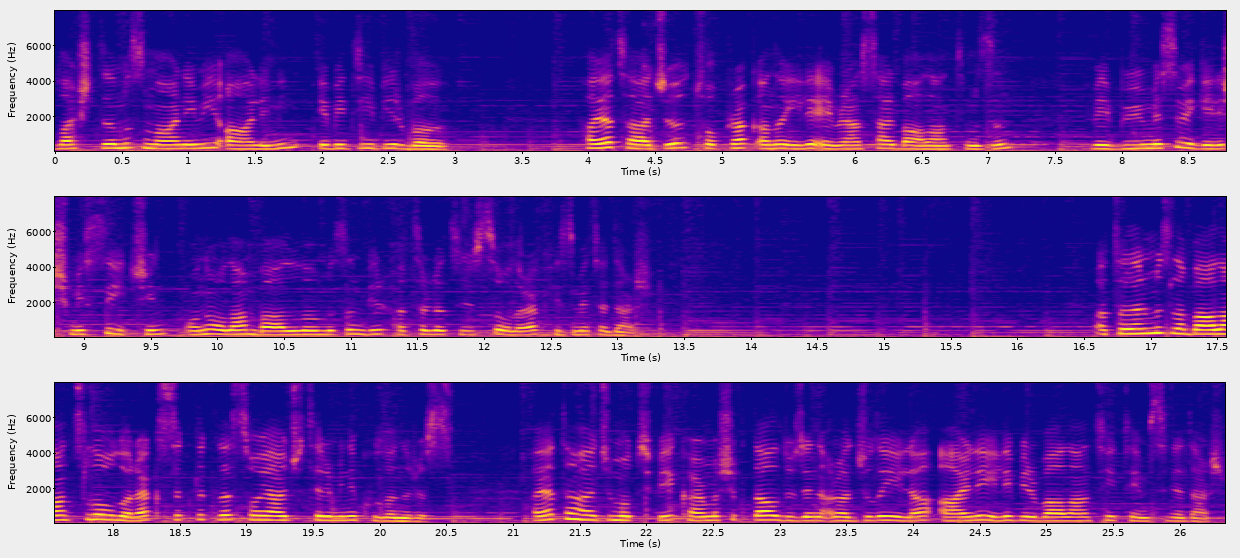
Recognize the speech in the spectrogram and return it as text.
ulaştığımız manevi alemin ebedi bir bağı. Hayat ağacı, toprak ana ile evrensel bağlantımızın ve büyümesi ve gelişmesi için ona olan bağlılığımızın bir hatırlatıcısı olarak hizmet eder. Atalarımızla bağlantılı olarak sıklıkla soy ağacı terimini kullanırız. Hayat ağacı motifi karmaşık dal düzeni aracılığıyla aile ile bir bağlantıyı temsil eder.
